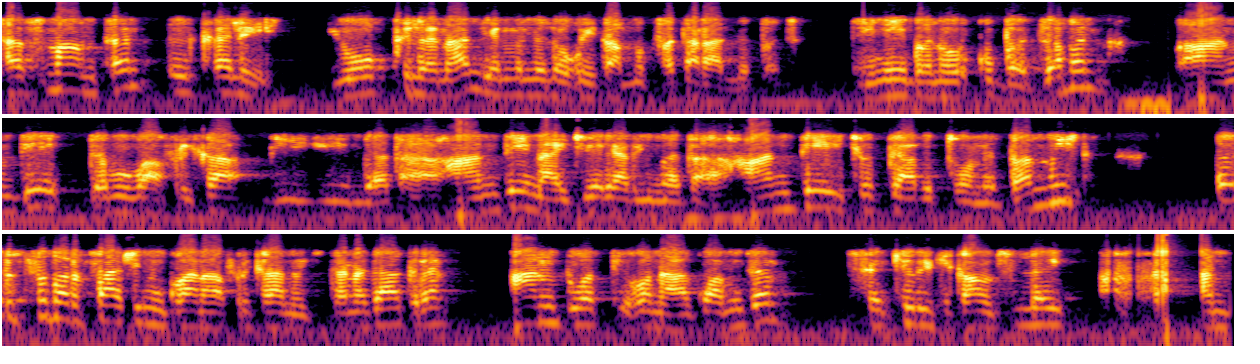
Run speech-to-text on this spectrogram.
ተስማምተን እከሌ ይወክለናል የምንለው ሁኔታ መፈጠር አለበት። እኔ በኖርኩበት ዘመን አንዴ ደቡብ አፍሪካ ቢመጣ፣ አንዴ ናይጄሪያ ቢመጣ፣ አንዴ ኢትዮጵያ ብትሆን በሚል እርስ በርሳችን እንኳን አፍሪካኖች ተነጋግረን አንድ ወጥ የሆነ አቋም ይዘን Security Council ላይ አንድ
